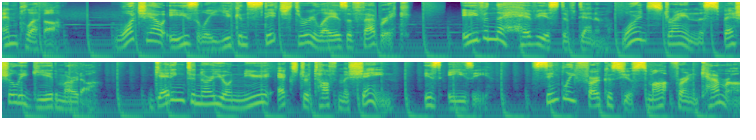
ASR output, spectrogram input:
and pleather. Watch how easily you can stitch through layers of fabric. Even the heaviest of denim won't strain the specially geared motor. Getting to know your new Extra Tough machine is easy. Simply focus your smartphone camera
